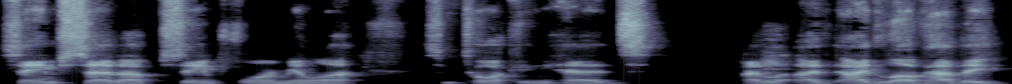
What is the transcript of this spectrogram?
Same setup, same formula some talking heads. I, I, I love how they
